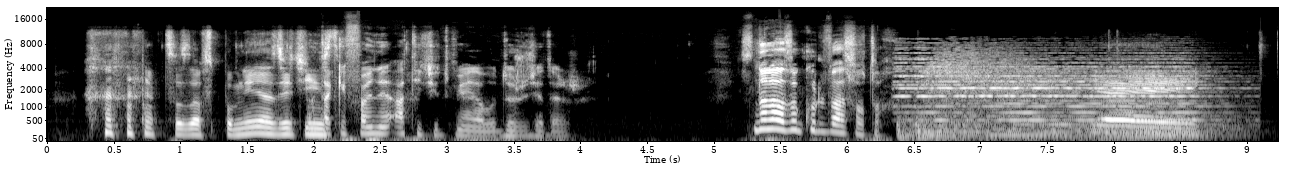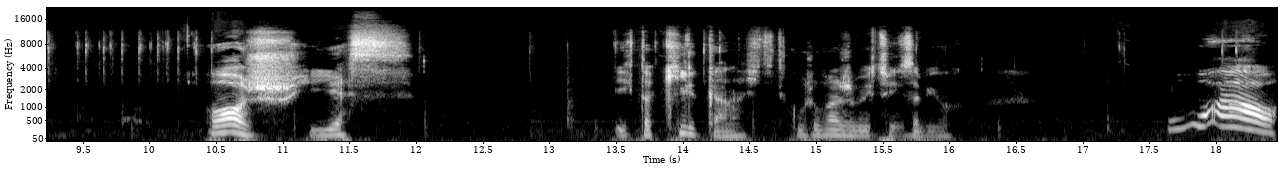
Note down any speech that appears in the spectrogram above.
Co za wspomnienia z dzieciństwa. Taki fajny attitude miał do życia też. Znalazłem kurwa złoto. Jej! Oż, jest. Ich to kilkanaście, tylko muszę uważać, żeby ich coś nie zabiło. Wow!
